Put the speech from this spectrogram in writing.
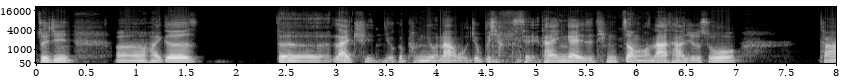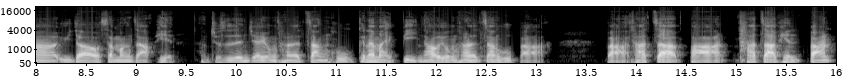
最近，呃，海哥的赖群有个朋友，那我就不想谁，他应该也是听众哦。那他就说他遇到三方诈骗，就是人家用他的账户跟他买币，然后用他的账户把把他诈把他诈骗把。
